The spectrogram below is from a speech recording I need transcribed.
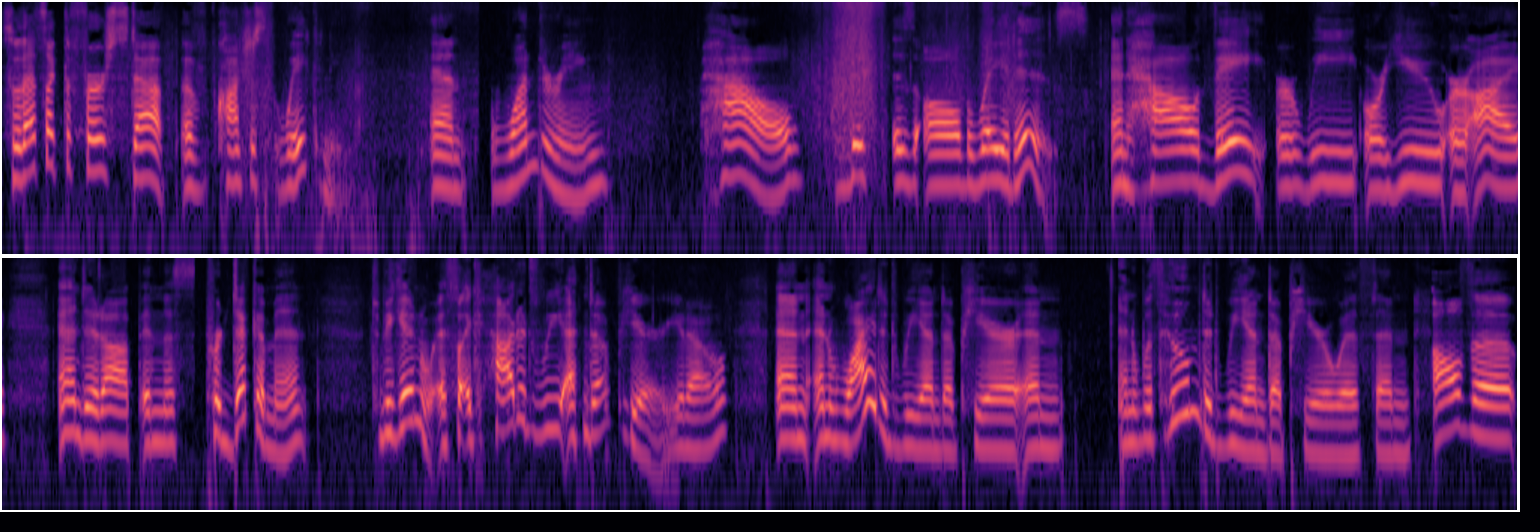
So that's like the first step of conscious awakening and wondering how this is all the way it is and how they or we or you or I ended up in this predicament to begin with. Like, how did we end up here, you know? And, and why did we end up here? And, and with whom did we end up here with? And all the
